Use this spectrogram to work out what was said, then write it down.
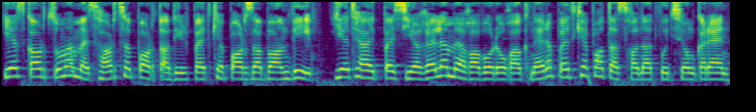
Ես կարծում եմ, այս հարցը պարտադիր պետք է պարզաբանվի։ Եթե այդպես եղել է, մեղավոր օղակները պետք է պատասխանատվություն կրեն։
